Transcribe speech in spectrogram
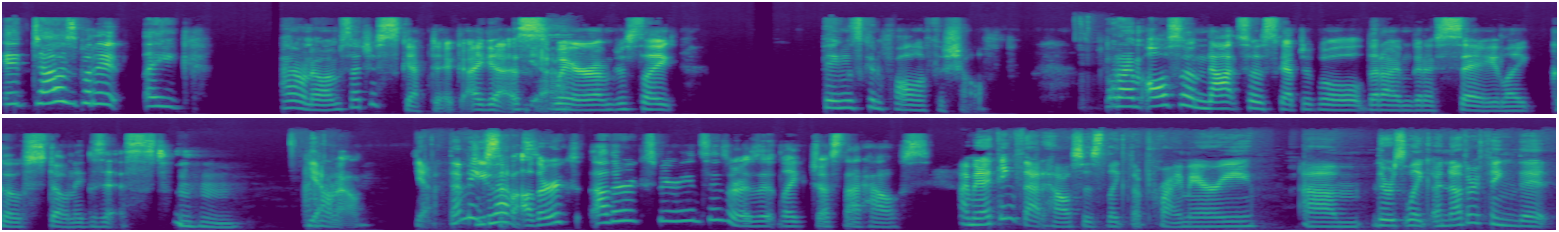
it does but it like I don't know. I'm such a skeptic, I guess, Yeah. where I'm just like things can fall off the shelf. But I'm also not so skeptical that I'm going to say like ghosts don't exist. hmm I don't know. Yeah, that makes. Do you sense. have other other experiences or is it like just that house? I mean, I think that house is like the primary. Um, there's like another thing that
